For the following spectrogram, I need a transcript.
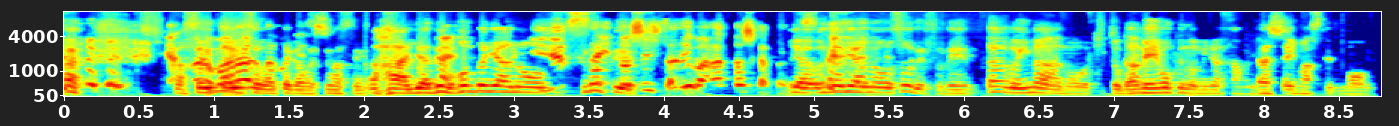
まあそういったエピソードだったかもしれません。はい、いや、でも本当にあの、20すごく、歳年下で笑ってほしかったいや、です。本当にあの、そうですね。多分今、あの、きっと画面オフの皆さんもいらっしゃいますけども、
